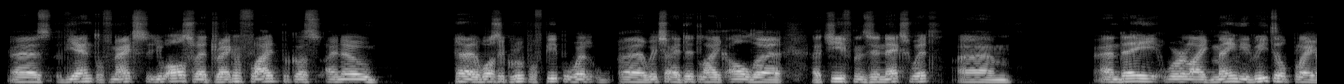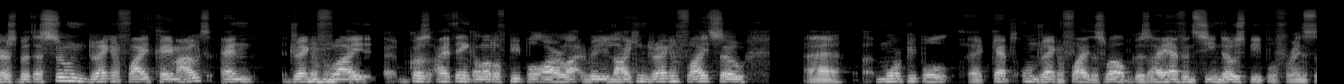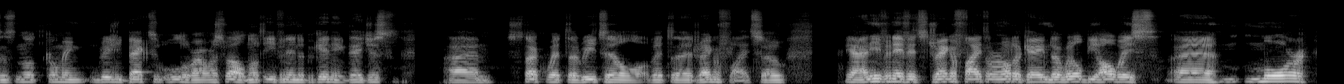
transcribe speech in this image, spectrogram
uh, the end of Naxx, you also had Dragonflight because I know. Uh, there was a group of people with, uh, which I did like all the achievements in Naxx with. Um, and they were like mainly retail players. But as soon Dragonflight came out and Dragonflight, mm-hmm. because I think a lot of people are li- really liking Dragonflight, so uh, more people uh, kept on Dragonflight as well. Because I haven't seen those people, for instance, not coming really back to Ulduar as well. Not even in the beginning, they just um, stuck with the retail with uh, Dragonflight. So. Yeah, and even if it's Dragonflight or another game, there will be always uh, more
